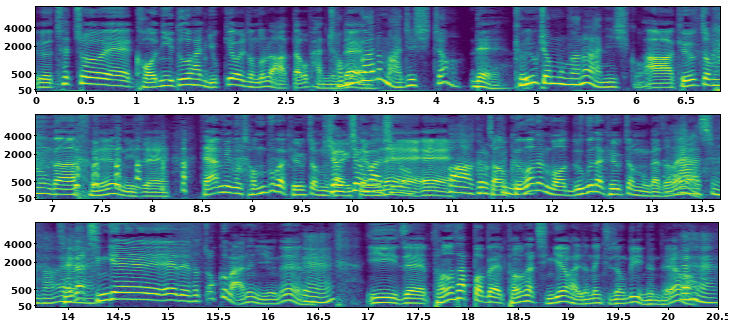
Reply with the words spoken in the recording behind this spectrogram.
그 최초의 건의도 한 6개월 정도 나왔다고 봤는데 전문가는 맞으시죠? 네. 교육 전문가는 아니시고. 아 교육 전문가는 이제 대한민국 전부가 교육 전문가이기 때문에 예. 아 그렇군요. 저 그거는 뭐 누구나 교육 전문가잖아요. 알았습니다. 제가 예. 징계에 대해서 조금 아는 이유는 예. 이 이제 변호사법에 변호사 징계와 관련된 규정들이 있는데요. 예.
